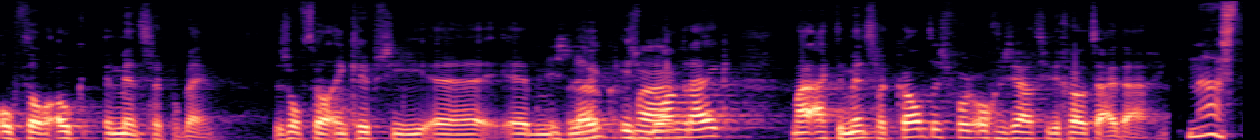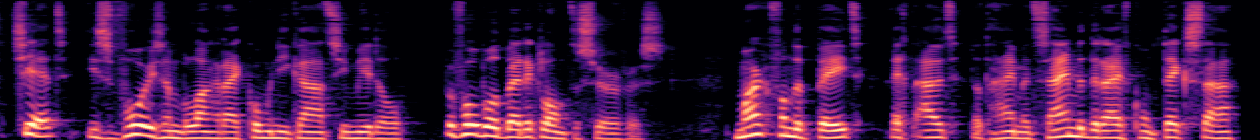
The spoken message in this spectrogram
Oftewel ook een menselijk probleem. Dus oftewel encryptie uh, um, is, leuk, is maar... belangrijk, maar eigenlijk de menselijke kant is voor de organisatie de grootste uitdaging. Naast chat is voice een belangrijk communicatiemiddel, bijvoorbeeld bij de klantenservice. Mark van der Peet legt uit dat hij met zijn bedrijf Contexta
